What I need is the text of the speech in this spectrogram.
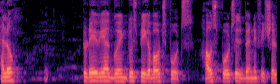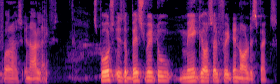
Hello, today we are going to speak about sports. How sports is beneficial for us in our lives. Sports is the best way to make yourself fit in all respects.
